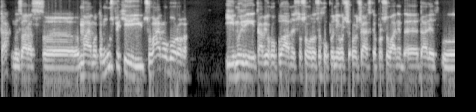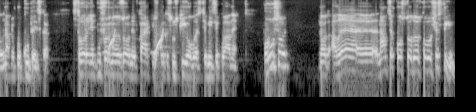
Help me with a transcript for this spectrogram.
так ми зараз е, маємо там успіхи і відсуваємо ворога, і ми і там його плани стосовно захоплення Вовч- Вовчанська, просування е, далі в, напрямку Куп'янська, створення буферної зони в Харківській та Сумській області. Ми ці плани порушили. Ну, от, але е, нам це коштує додаткових частин,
